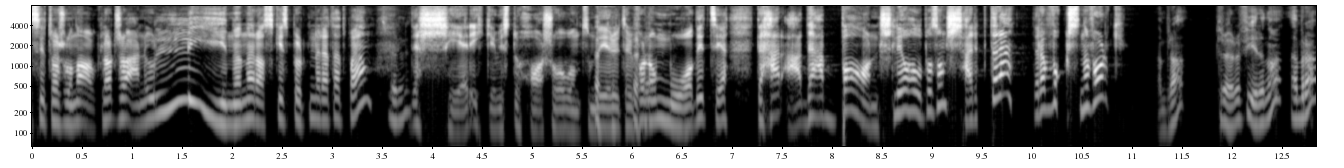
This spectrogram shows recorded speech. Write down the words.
situasjonen er avklart, så er han jo lynende rask i spurten rett etterpå igjen. Det skjer ikke hvis du har så vondt som de gir uttrykk for. Nå må de se. Det her er, det er barnslig å holde på sånn. Skjerp dere! Dere er voksne folk. Det er bra. Prøver å fyre nå. Det er bra.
